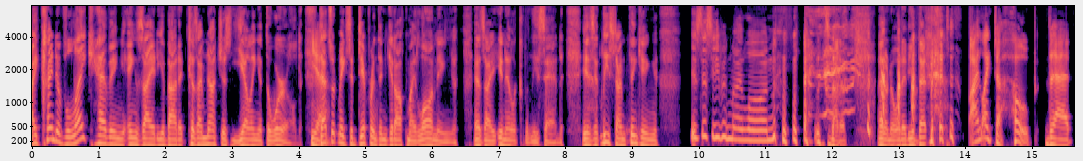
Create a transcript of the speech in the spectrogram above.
I kind of like having anxiety about it because I'm not just yelling at the world. yeah That's what makes it different than get off my lawning, as I ineloquently said, is at least I'm thinking, is this even my lawn? it's not a, I don't know what any of that meant. I like to hope that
